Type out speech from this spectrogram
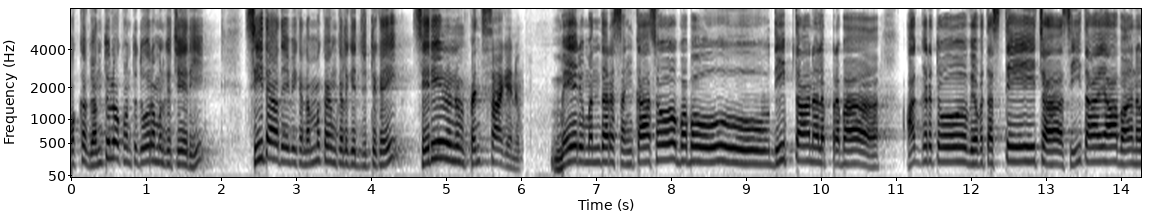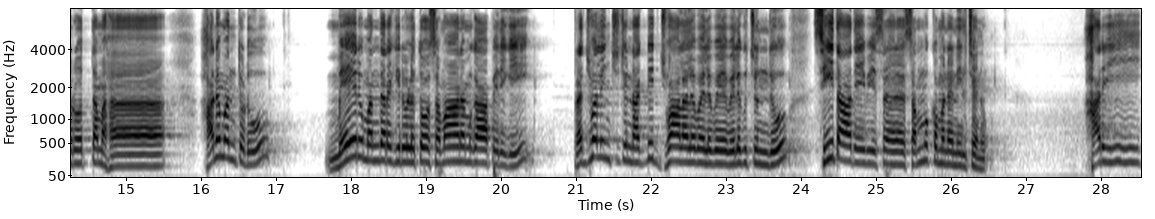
ఒక్క గంతులో కొంత దూరమునకు చేరి సీతాదేవికి నమ్మకం కలిగించుటకై శరీరను పెంచసాగాను. మేరు మందర సంకాసో బబౌ దీప్తానల ప్రభ అగ్రతో వ్యవతస్తే చ సీతాయా వానరోత్తమ హనుమంతుడు మేరు మందరగిరులతో సమానంగా పెరిగి ప్రజ్వలించుచున్న అగ్నిజ్వాలలు వెలు వెలుగుచుందు సీతాదేవి స- సమ్ముఖమున నిల్చెను. హరి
